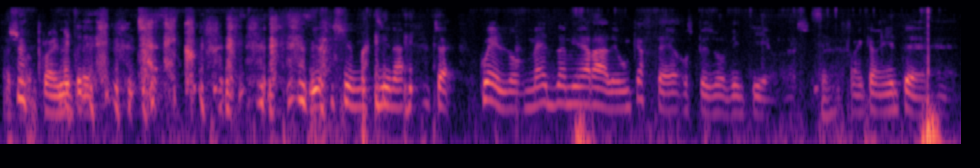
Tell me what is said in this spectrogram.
Adesso probabilmente, cioè, ecco, vi lascio immaginare, cioè, quello, mezza minerale e un caffè, ho speso 20 euro. Adesso, sì. francamente, eh,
